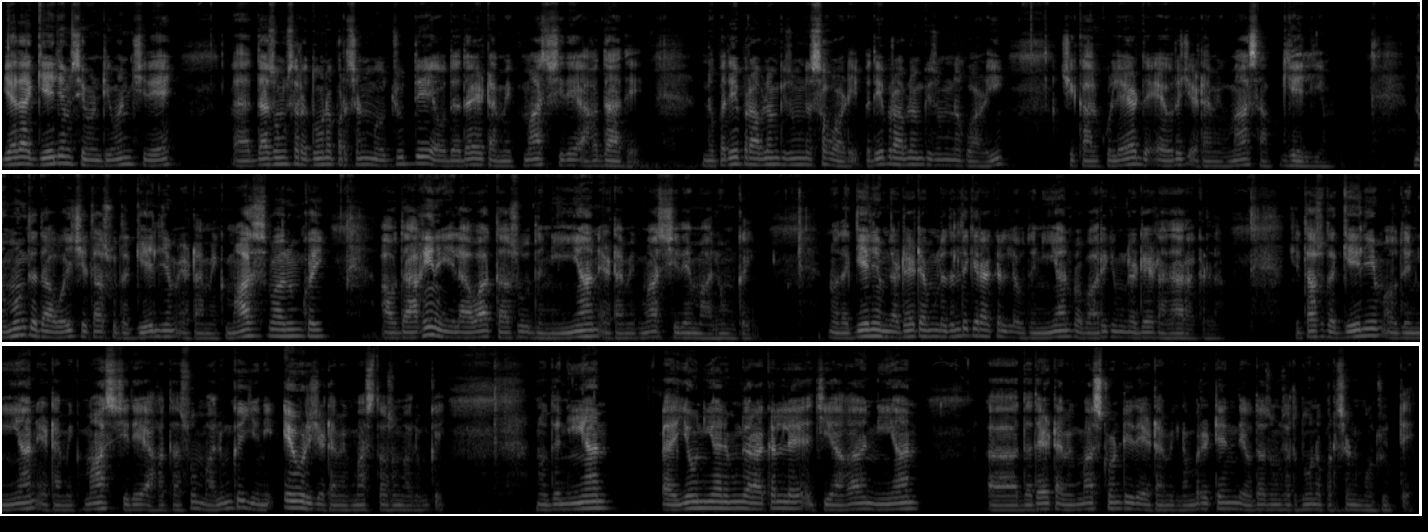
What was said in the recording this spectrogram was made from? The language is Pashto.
بیا دا ګیلیم 71 چې دی دا زموږ سره دونه پرسنټ موجود دی او د دا اټامیک ماس چې دی هغه دا دی نو په دې پرابلم کې زموږ څه غواړي په دې پرابلم کې زموږ غواړي چې کالکولیټ د ایوریج اټامیک ماس اف ګیلیم نو موږ ته دا وایي چې تاسو د ګیلیم اټامیک ماس معلوم کړئ او دا غین علاوه تاسو د نیان اټامیک ماس چې دی معلوم کړئ نو د ګیلیم د ډیټا موږ دلته کې راکړل او د نیان په باره کې موږ ډیټا دا راکړل چې تاسو د ګیلیم او د نیان اټامیک ماس چې دی هغه تاسو معلوم کړئ یعنی ایوریج اټامیک ماس تاسو معلوم کړئ نو د نیان یو نیان موږ راکړل چې هغه نیان د د اټامیک ماس 20 د اټامیک نمبر 10 دی او دا زموږ سره 2% موجود دی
